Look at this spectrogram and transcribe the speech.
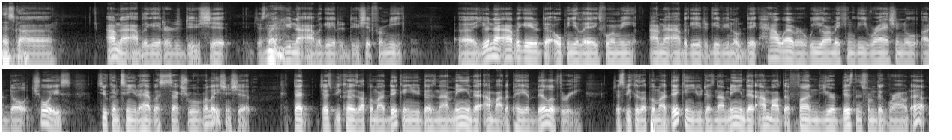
Let's go. Uh, I'm not obligated to do shit, just like you're not obligated to do shit for me. Uh, you're not obligated to open your legs for me. I'm not obligated to give you no dick. However, we are making the rational adult choice to continue to have a sexual relationship. That just because I put my dick in you does not mean that I'm about to pay a bill of three. Just because I put my dick in you does not mean that I'm about to fund your business from the ground up.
